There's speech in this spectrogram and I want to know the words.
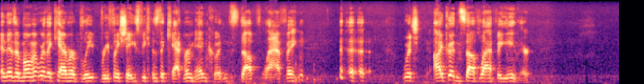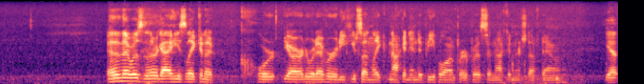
And there's a moment where the camera ble- briefly shakes because the cameraman couldn't stop laughing, which I couldn't stop laughing either. And then there was another guy. He's like in a courtyard or whatever, and he keeps on like knocking into people on purpose and knocking their stuff down. Yep.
